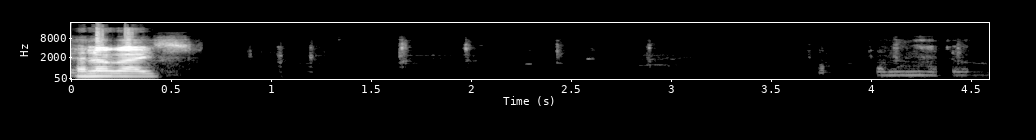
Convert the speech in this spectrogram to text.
Hello guys. কই লাগতে যাবো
